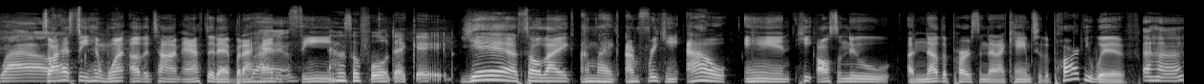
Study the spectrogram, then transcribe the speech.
Wow. So I had seen him one other time after that, but I Right. hadn't seen. It was a full decade. Yeah, so like I'm like I'm freaking out, and he also knew another person that I came to the party with, Uh huh.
